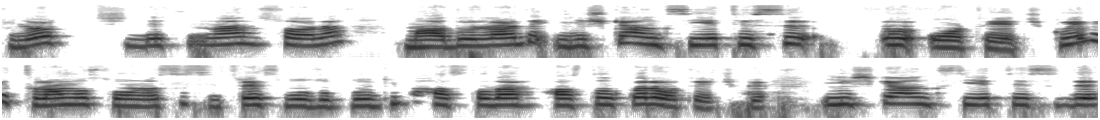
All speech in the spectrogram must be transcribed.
flört şiddetinden sonra mağdurlarda ilişki anksiyetesi ortaya çıkıyor ve travma sonrası stres bozukluğu gibi hastalar hastalıklar ortaya çıkıyor. İlişki anksiyetesi de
